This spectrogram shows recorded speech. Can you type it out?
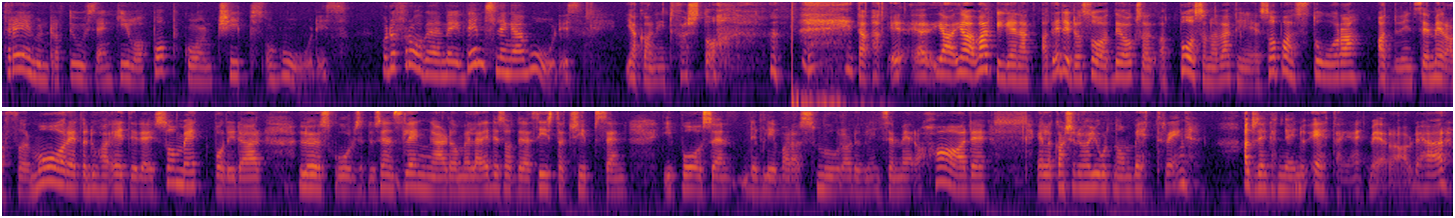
300 000 kilo popcorn, chips och godis. Och då frågar jag mig, vem slänger godis? Jag kan inte förstå ja, eh, eh, ja, ja, verkligen att, att är det då så att det också att, att påsarna verkligen är så pass stora att du inte ser mera förmår utan du har ätit dig så mätt på det där lösgodis att du sen slänger dem eller är det så att det där sista chipsen i påsen det blir bara smulor och du vill inte se mera ha det eller kanske du har gjort någon bättring att du tänker att nej nu äter jag inte mer av det här.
